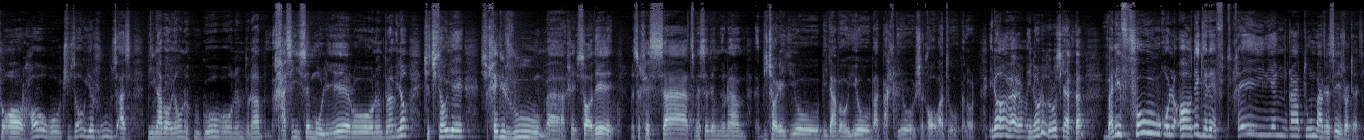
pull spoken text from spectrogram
شعارها و چیزهای روز از بینوایان هوگو و نمی‌دونم خسیس مولیر رو نمی‌دونم اینا که چیزهای خیلی روم و خیلی ساده مثل خصت مثل نمی‌دونم بیچارگی و بینوایی و بدبختی و شقاوت و فلان. اینا اینا رو درست کردم ولی فوق العاده گرفت. خیلی انقدر تو اون مدرسه اجرا کردیم.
